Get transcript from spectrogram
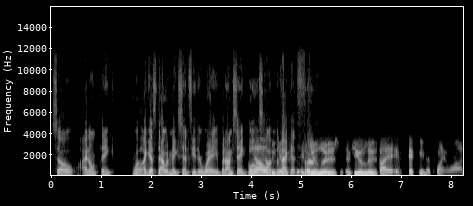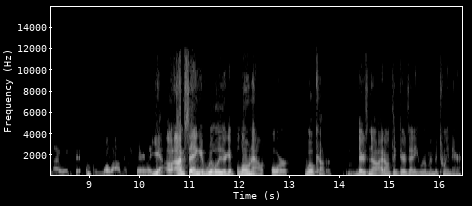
So I don't think. Well, I guess that would make sense either way. But I'm saying blow us out. The fact that if third, you lose if you lose by fifteen to twenty one, I wouldn't say it's a blowout necessarily. yeah, uh, I'm saying it will either get blown out or we'll cover. There's no. I don't think there's any room in between there.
